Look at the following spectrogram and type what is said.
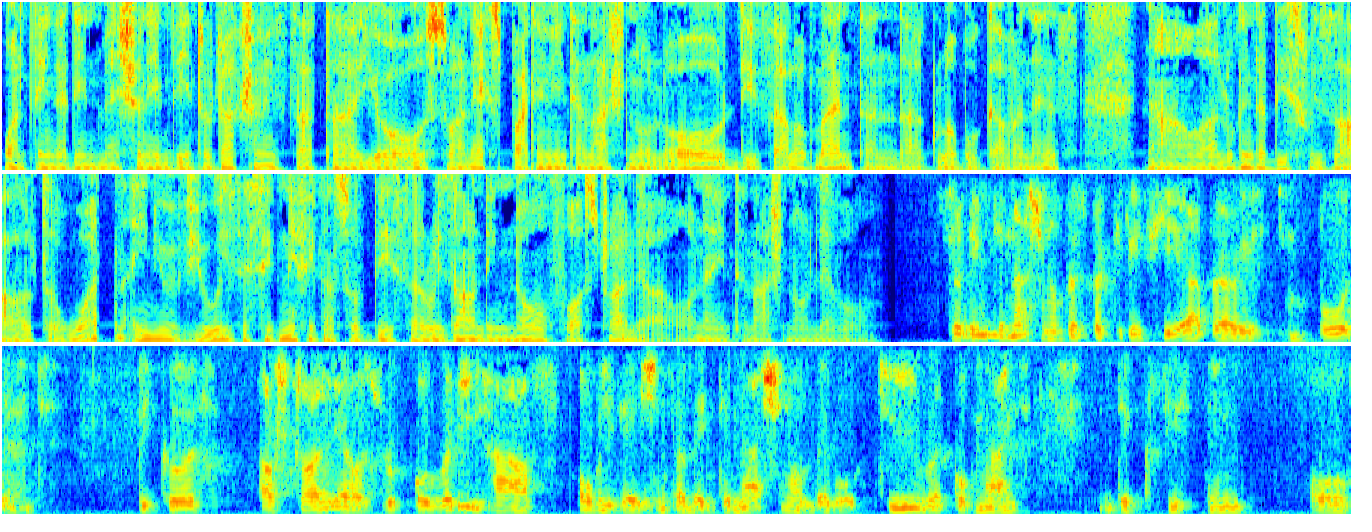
One thing I didn't mention in the introduction is that uh, you're also an expert in international law, development, and uh, global governance. Now, uh, looking at this result, what, in your view, is the significance of this uh, resounding no for Australia on an international level? So, the international perspective is here are very important because Australia already has obligations at the international level to recognize the existence of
